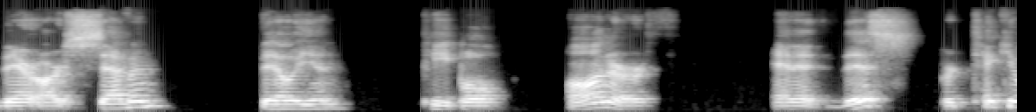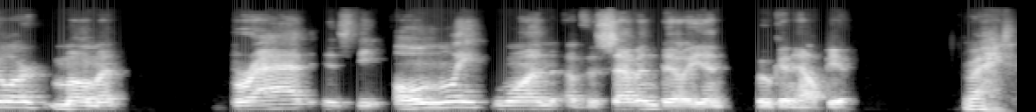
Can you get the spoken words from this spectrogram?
there are 7 billion people on earth. And at this particular moment, Brad is the only one of the 7 billion who can help you. Right.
